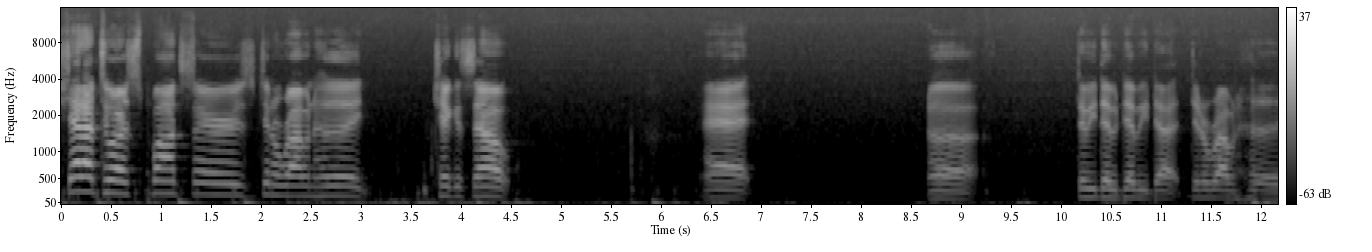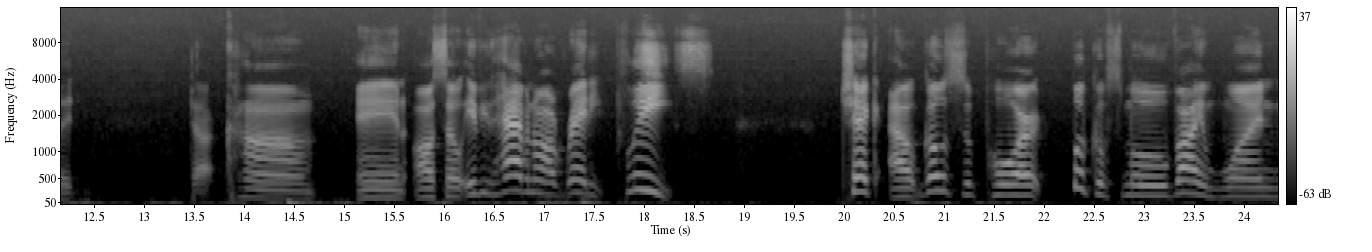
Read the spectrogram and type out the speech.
Shout out to our sponsors, General Robin Hood. Check us out at uh, www.dentalrobinhood.com. And also, if you haven't already, please check out, go support Book of Smooth, Volume 1,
